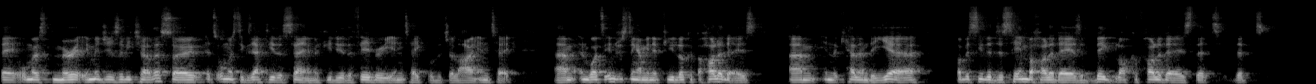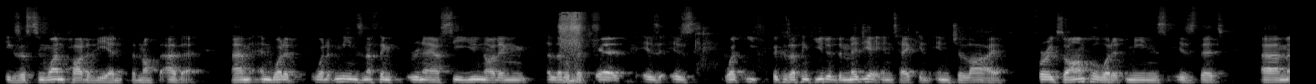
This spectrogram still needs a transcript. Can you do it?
they almost mirror images of each other. So it's almost exactly the same if you do the February intake or the July intake. Um, and what's interesting, I mean, if you look at the holidays um, in the calendar year, obviously the December holiday is a big block of holidays that that exists in one part of the year but not the other. Um, and what it what it means, and I think Renee, I see you nodding a little bit here, is is what you, because I think you did the mid-year intake in, in July. For example, what it means is that um,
